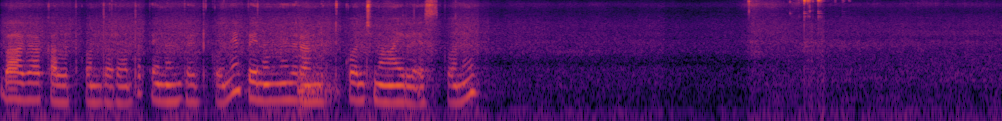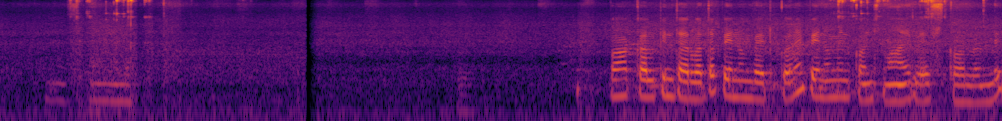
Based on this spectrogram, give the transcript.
బాగా కలుపుకున్న తర్వాత పెనం పెట్టుకొని పెనం మీద రెండు కొంచెం ఆయిల్ వేసుకొని బాగా కలిపిన తర్వాత పెనం పెట్టుకొని పెనం మీద కొంచెం ఆయిల్ వేసుకోవాలండి.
